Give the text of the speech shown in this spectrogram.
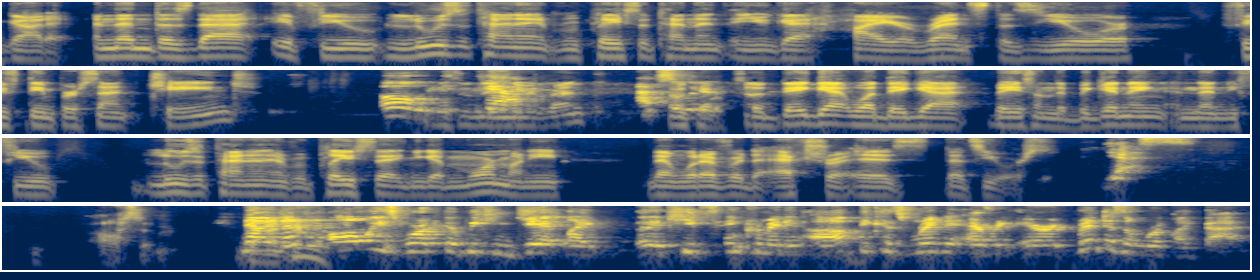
Got it. And then does that, if you lose a tenant, replace a tenant, and you get higher rents, does your 15% change? Oh, yeah. Absolutely. Okay. So they get what they get based on the beginning. And then if you lose a tenant and replace it and you get more money, then whatever the extra is, that's yours. Yes. Awesome. Now, it doesn't always work that we can get like it keeps incrementing up because rent in every area, rent doesn't work like that.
